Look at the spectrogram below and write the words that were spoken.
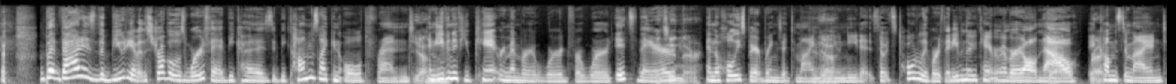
but that is the beauty of it. The struggle is worth it because it becomes like an old friend. Yeah. And even if you can't remember it word for word, it's there It's in there. and the Holy Spirit brings it to mind Yeah. when you need it. So it's totally worth it. Even though you can't remember it all now, it right. comes to mind.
